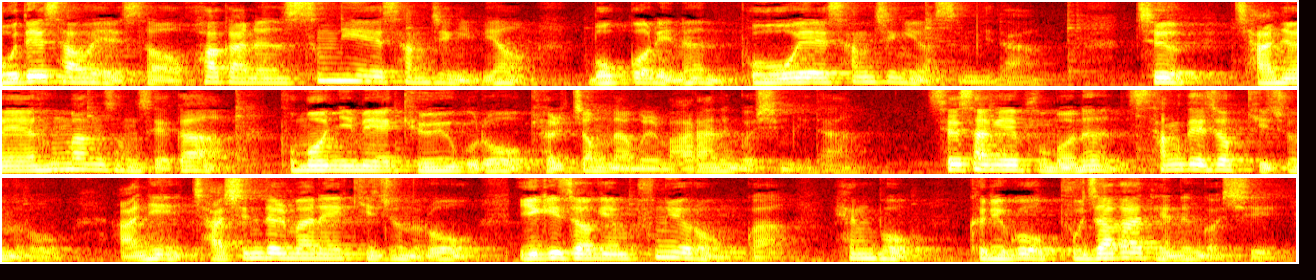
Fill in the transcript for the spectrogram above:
고대 사회에서 화가는 승리의 상징이며 목걸이는 보호의 상징이었습니다. 즉 자녀의 흥망성쇠가 부모님의 교육으로 결정남을 말하는 것입니다. 세상의 부모는 상대적 기준으로 아니 자신들만의 기준으로 이기적인 풍요로움과 행복 그리고 부자가 되는 것이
